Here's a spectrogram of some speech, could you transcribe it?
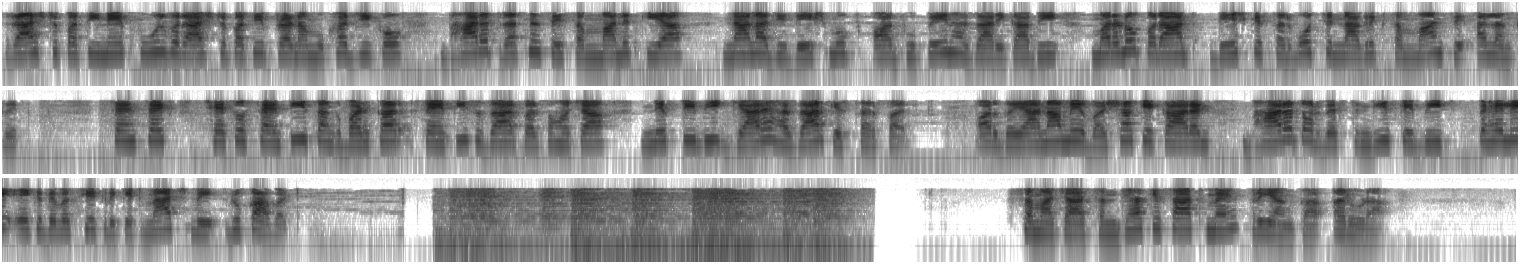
राष्ट्रपति ने पूर्व राष्ट्रपति प्रणब मुखर्जी को भारत रत्न से सम्मानित किया। नानाजी देशमुख और भूपेन हजारिका भी मरणोपरांत देश के सर्वोच्च नागरिक सम्मान से अलंकृत। सेंसेक्स छह अंक बढ़कर सैंतीस हज़ार पर पहुँचा। निफ्टी भी ग्यारह हज़ार के स्तर पर। और गयाना में वर्षा के कारण भारत और वेस्टइंडीज के बीच पहले एक दिवसीय क्रिकेट मैच में रुकावट। समाचार संध्या के साथ मैं प्रियंका अरोड़ा।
